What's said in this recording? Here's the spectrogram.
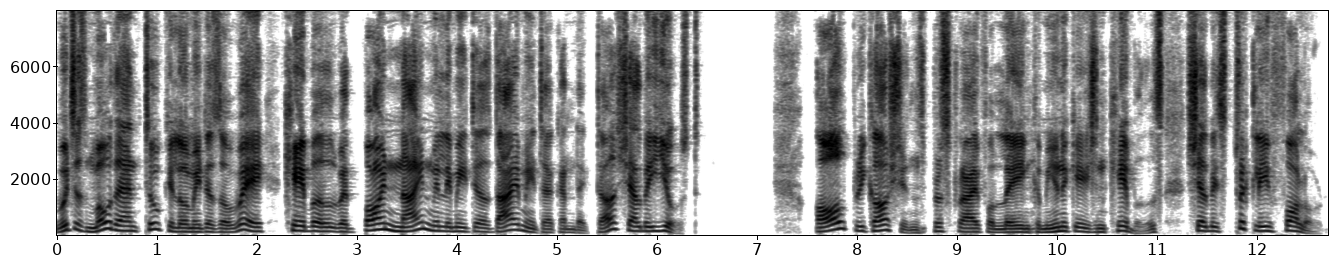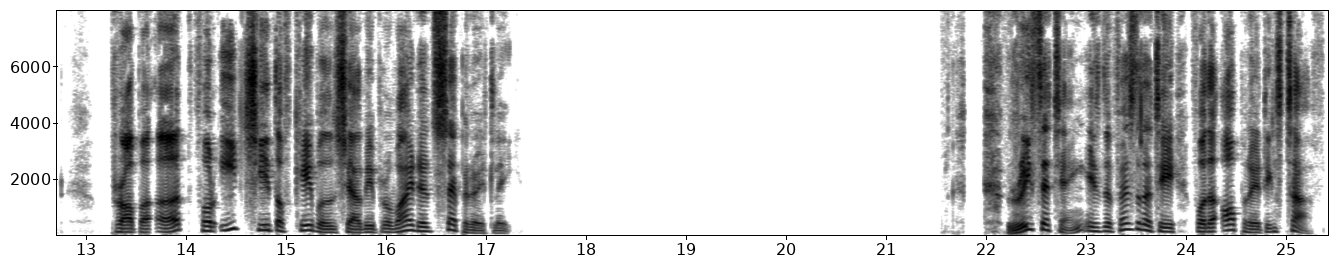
which is more than 2 kilometers away, cable with 0.9 millimeters diameter conductor shall be used. All precautions prescribed for laying communication cables shall be strictly followed. Proper earth for each sheath of cable shall be provided separately. Resetting is the facility for the operating staff.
